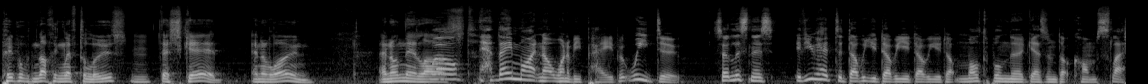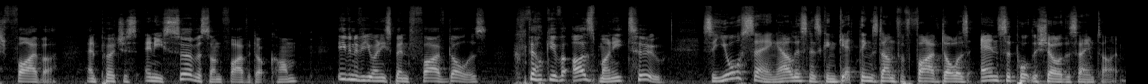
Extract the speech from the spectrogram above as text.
People with nothing left to lose. Hmm. They're scared and alone. And on their last. Well, they might not want to be paid, but we do. So, listeners, if you head to www.multiplenerdgasm.com slash Fiverr and purchase any service on Fiverr.com, even if you only spend $5, they'll give us money too. So you're saying our listeners can get things done for $5 and support the show at the same time?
